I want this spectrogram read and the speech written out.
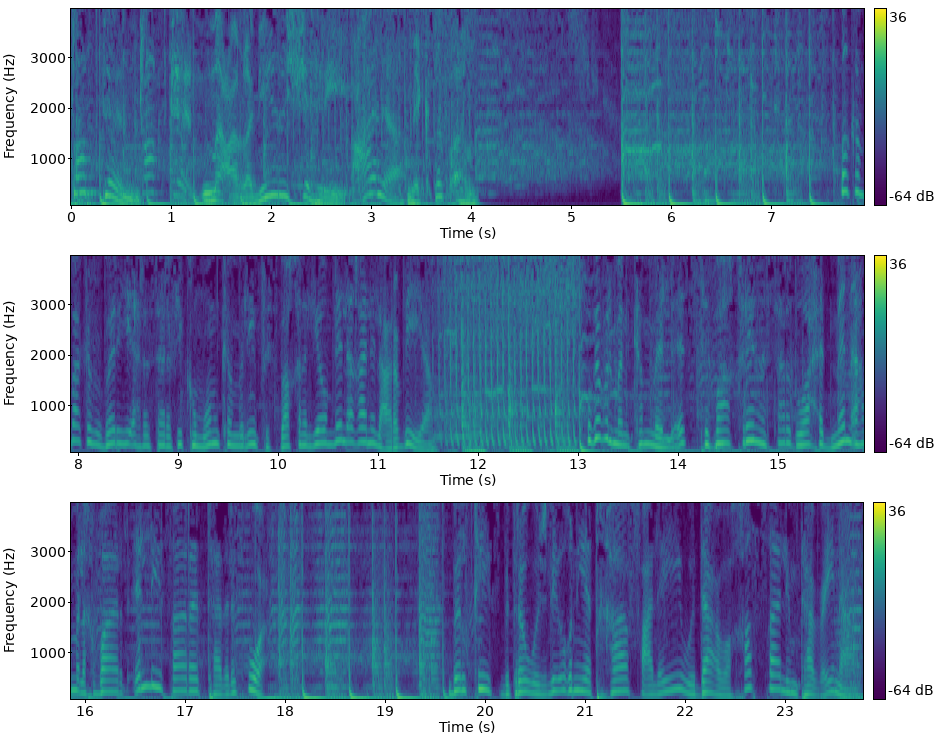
Top 10. Top 10 مع غدير الشهري على Mix FM welcome back everybody أهلا وسهلا فيكم ومكملين في سباقنا اليوم للأغاني العربية. وقبل ما نكمل السباق خلينا نستعرض واحد من أهم الأخبار اللي صارت هذا الأسبوع. بلقيس بتروج لأغنية خاف علي ودعوة خاصة لمتابعينها.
